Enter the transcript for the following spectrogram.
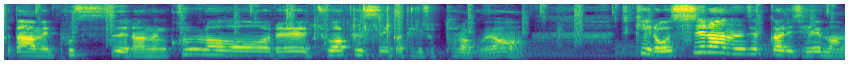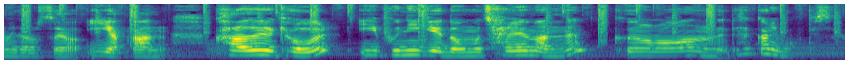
그 다음에 보스라는 컬러를 조합했으니까 되게 좋더라고요. 특히 러쉬라는 색깔이 제일 마음에 들었어요. 이 약간 가을, 겨울 이 분위기에 너무 잘 맞는 그런 색깔인 것 같았어요.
